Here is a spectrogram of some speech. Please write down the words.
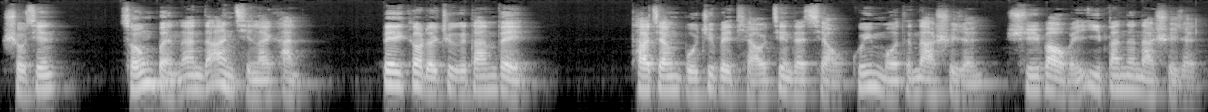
首先，从本案的案情来看，被告的这个单位，他将不具备条件的小规模的纳税人虚报为一般的纳税人。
